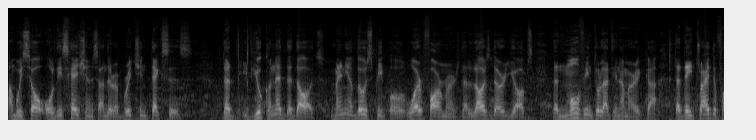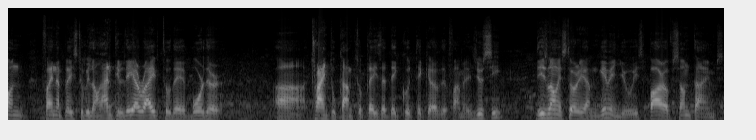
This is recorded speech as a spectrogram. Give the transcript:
and we saw all these Haitians under a bridge in Texas. That if you connect the dots, many of those people were farmers that lost their jobs, that moved into Latin America, that they tried to find, find a place to belong until they arrived to the border, uh, trying to come to a place that they could take care of their families. You see, this long story I'm giving you is part of sometimes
